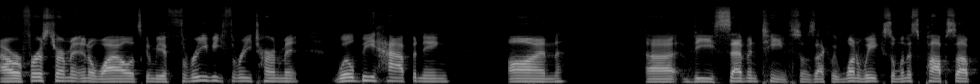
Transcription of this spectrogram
our first tournament in a while. It's gonna be a three v three tournament. Will be happening on uh the 17th so exactly one week so when this pops up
